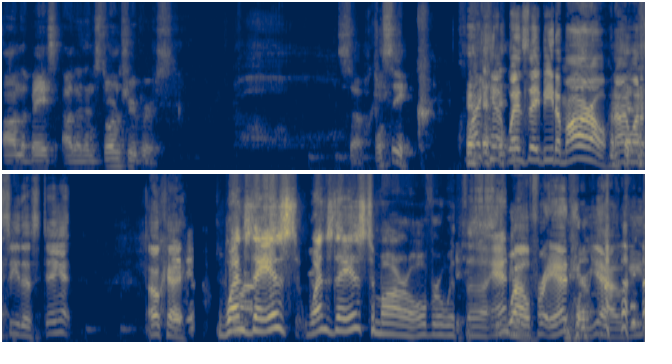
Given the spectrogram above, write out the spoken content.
on the base other than stormtroopers? So we'll see. Why can't Wednesday be tomorrow? Now I want to see this. Dang it. Okay. Wednesday is Wednesday is tomorrow over with uh, Andrew. Well, for Andrew, yeah, he's,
